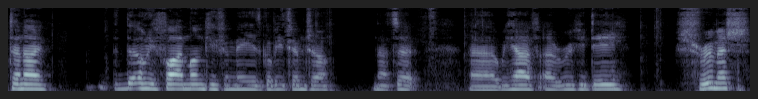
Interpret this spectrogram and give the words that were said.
don't know. The only fire monkey for me is to be Chimchar. That's it. Uh, we have a Rookidee, Shroomish,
